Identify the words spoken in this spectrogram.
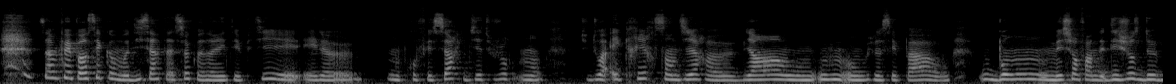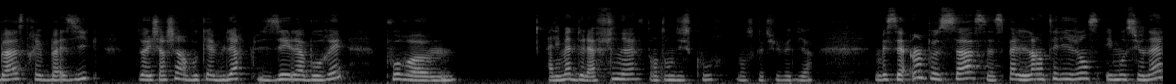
ça me fait penser comme aux dissertations quand on était petit et, le, mon professeur qui disait toujours non, tu dois écrire sans dire euh, bien ou, ou, je sais pas, ou, ou, bon ou méchant, enfin des, choses de base très basiques. Tu dois aller chercher un vocabulaire plus élaboré pour euh, aller mettre de la finesse dans ton discours, dans ce que tu veux dire. Mais c'est un peu ça, ça s'appelle l'intelligence émotionnelle.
